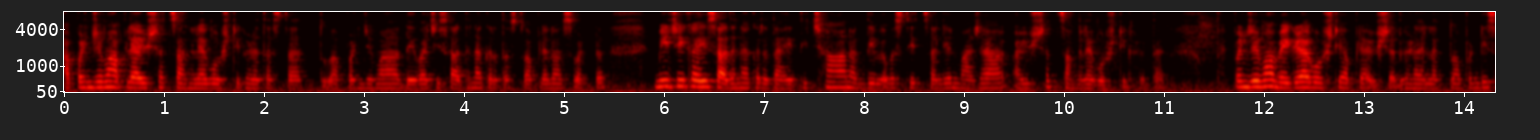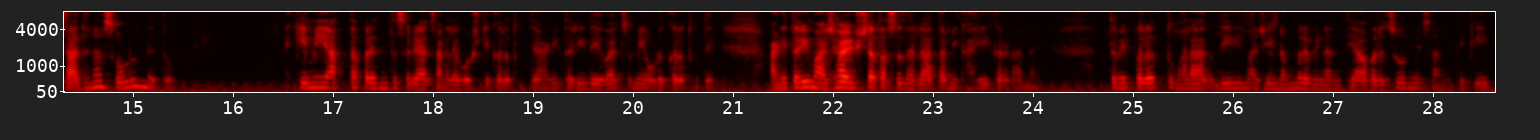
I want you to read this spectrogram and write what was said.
आपण जेव्हा आपल्या आयुष्यात चांगल्या गोष्टी घडत असतात आपण जेव्हा देवाची साधना करत असतो आपल्याला असं वाटतं मी जी काही साधना करत आहे ती छान अगदी व्यवस्थित चालली आणि माझ्या आयुष्यात चांगल्या गोष्टी घडतात पण जेव्हा वेगळ्या गोष्टी आपल्या आयुष्यात घडायला लागतो आपण ती साधना सोडून देतो की मी आत्तापर्यंत सगळ्या चांगल्या गोष्टी करत होते आणि तरी देवाचं मी एवढं करत होते आणि तरी माझ्या आयुष्यात असं झालं आता मी काही करणार नाही. तर मी परत तुम्हाला अगदी माझी नम्र विनंती आवर्जून मी सांगते की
